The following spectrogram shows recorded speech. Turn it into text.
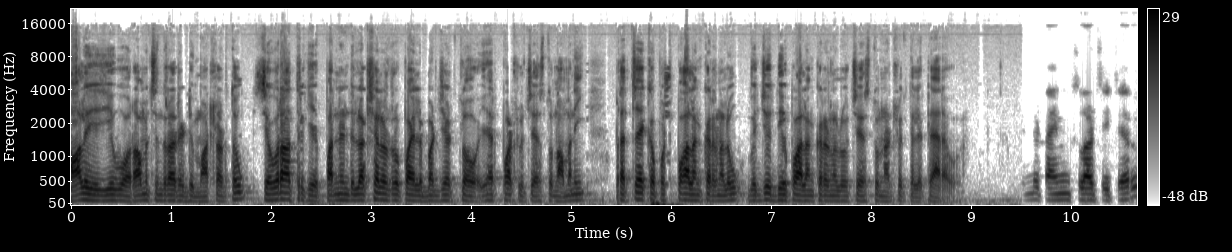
ఆలయ ఈవో రామచంద్రారెడ్డి మాట్లాడుతూ శివరాత్రికి పన్నెండు లక్షల రూపాయల బడ్జెట్లో ఏర్పాట్లు చేస్తున్నామని ప్రత్యేక పుష్పాలంకరణలు విద్యుత్ దీపాలంకరణలు చేస్తున్నట్లు తెలిపారు. రెండు టైమింగ్ స్లాట్స్ ఇచ్చారు.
